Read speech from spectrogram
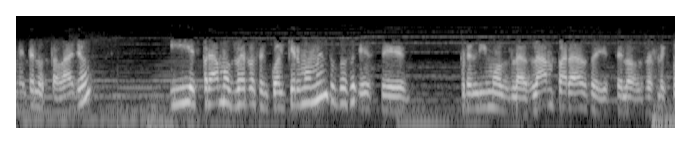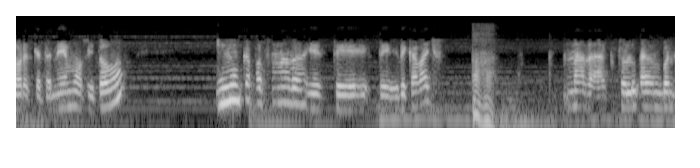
mete los caballos y esperábamos verlos en cualquier momento. Entonces, este, prendimos las lámparas, este, los reflectores que tenemos y todo. Y nunca pasó nada, este, de, de caballos. Ajá. Nada, absoluta, bueno,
